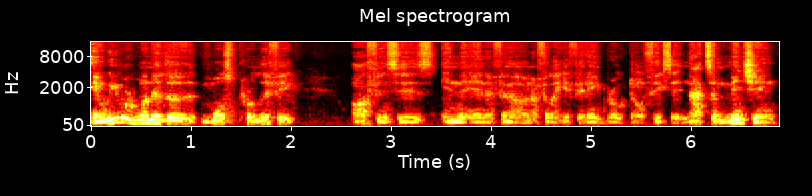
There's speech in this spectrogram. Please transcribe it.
and we were one of the most prolific offenses in the NFL. And I feel like if it ain't broke, don't fix it. Not to mention,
